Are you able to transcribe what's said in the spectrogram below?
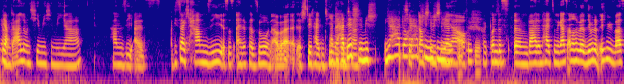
Randale ja. und Chemie Chemie Ja, haben sie als wie sage ich, haben sie, es ist eine Person, aber es steht halt ein Team dahinter. Hat der chemisch, ja doch, er hat doch, chemisch, Chemie, ja auch. Und das ähm, war dann halt so eine ganz andere Version und irgendwie war es,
